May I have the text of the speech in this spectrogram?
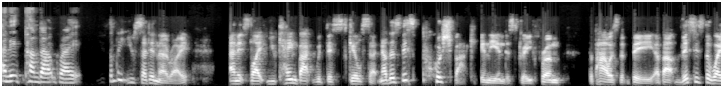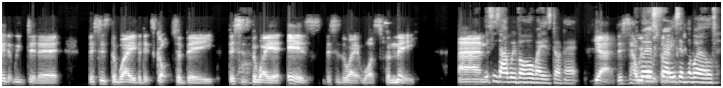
And it panned out great. Something you said in there, right? And it's like you came back with this skill set. Now, there's this pushback in the industry from the powers that be about this is the way that we did it. This is the way that it's got to be. This yeah. is the way it is. This is the way it was for me. And this is how we've always done it. Yeah, this is how the we've done it. worst phrase in the world.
